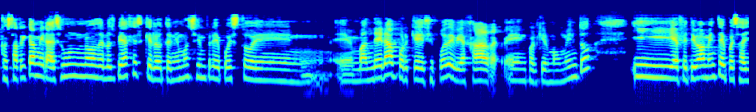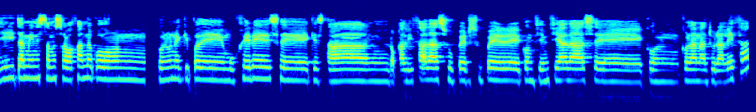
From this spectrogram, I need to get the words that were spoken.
Costa Rica, mira, es uno de los viajes que lo tenemos siempre puesto en, en bandera porque se puede viajar en cualquier momento y efectivamente, pues allí también estamos trabajando con, con un equipo de mujeres eh, que están localizadas, súper, súper concienciadas eh, con, con, la naturaleza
